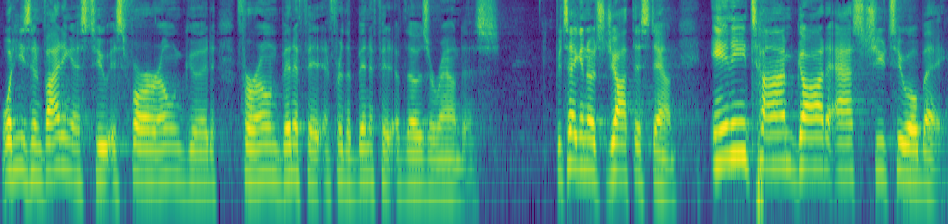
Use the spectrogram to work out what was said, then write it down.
what He's inviting us to is for our own good, for our own benefit, and for the benefit of those around us. If you're taking notes, jot this down. Anytime God asks you to obey,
